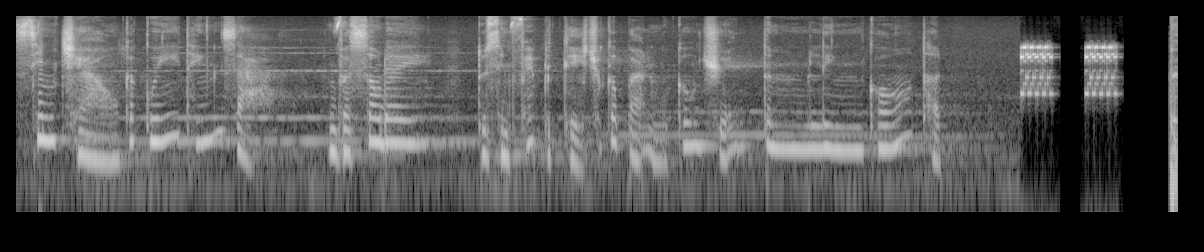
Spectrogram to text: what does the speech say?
Xin chào các quý thính giả. Và sau đây tôi xin phép được kể cho các bạn một câu chuyện tâm linh có thật.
